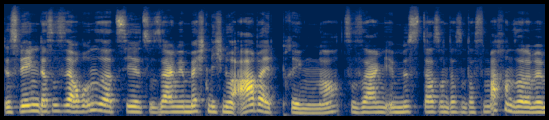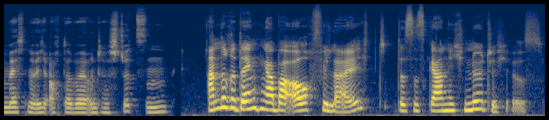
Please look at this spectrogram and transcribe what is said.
deswegen, das ist ja auch unser Ziel, zu sagen, wir möchten nicht nur Arbeit bringen, ne? zu sagen, ihr müsst das und das und das machen, sondern wir möchten euch auch dabei unterstützen. Andere denken aber auch vielleicht, dass es gar nicht nötig ist.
